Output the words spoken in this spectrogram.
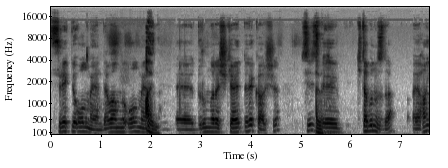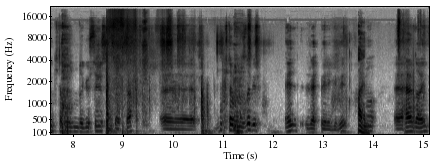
sürekli olmayan, devamlı olmayan Aynı. e, durumlara, şikayetlere karşı siz Evet. e, kitabınızda e, hangi kitap olduğunu da gösterirseniz hatta e, bu kitabınızda bir el rehberi gibi Aynen. bunu e, her daim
